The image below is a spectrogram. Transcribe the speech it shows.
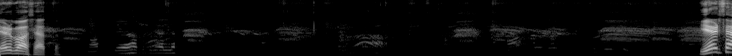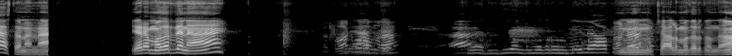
ఏడు బాగా చేస్తావు. ఏడు చేస్తానన్నా ఏరా మొదటిదేనా? చాలా మొదలుతుంది ఆ?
